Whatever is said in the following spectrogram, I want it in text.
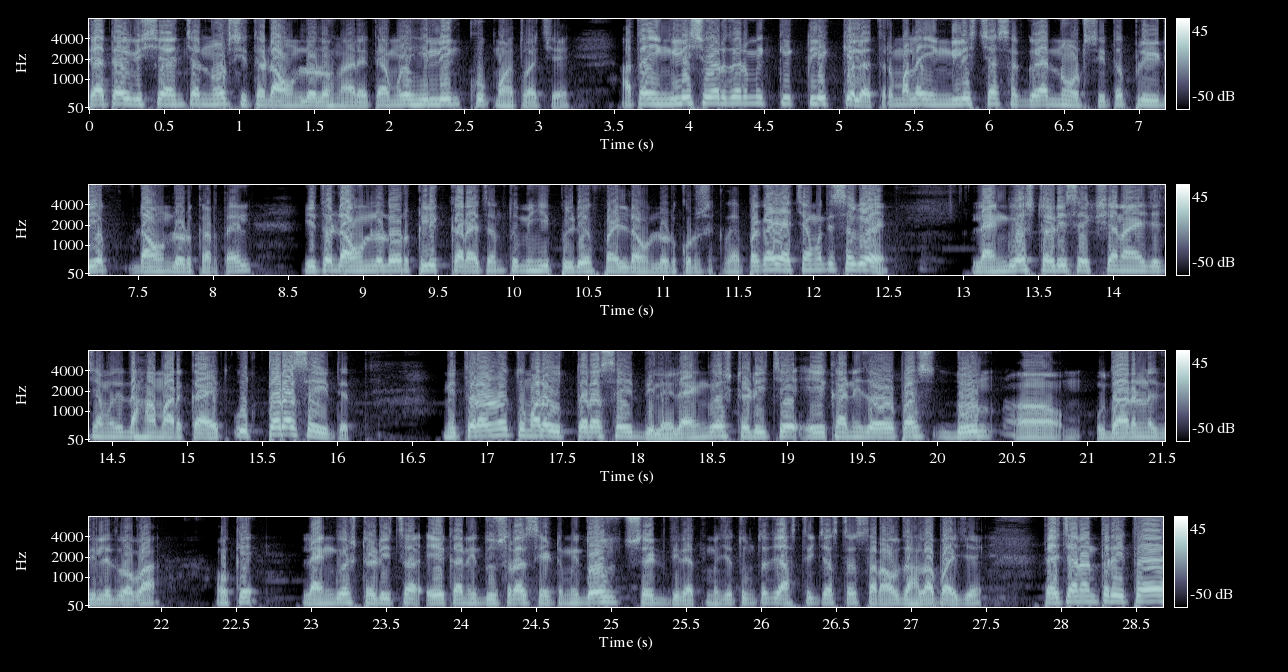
त्या त्या विषयांच्या नोट्स इथं डाउनलोड होणार आहे. त्यामुळे ही लिंक खूप महत्त्वाची आहे. आता इंग्लिशवर जर मी क्लिक केलं तर मला इंग्लिशच्या सगळ्या नोट्स इथं पी डी एफ डाउनलोड करता येईल. इथं डाउनलोडवर क्लिक करायचं आणि तुम्ही ही P D F file download करू शकता. बघा याच्यामध्ये सगळं आहे. लँग्वेज स्टडी सेक्शन आहे ज्याच्यामध्ये दहा मार्क आहेत. उत्तरासहित आहेत. मित्रांनो तुम्हाला उत्तरासहित दिले लँग्वेज स्टडीचे एक आणि जवळपास दोन उदाहरणं दिलेत बाबा. ओके लँग्वेज स्टडीचा एक आणि दुसरा सेट मी दोन सेट दिल्यात. म्हणजे तुमचा जास्तीत जास्त सराव झाला पाहिजे. त्याच्यानंतर इथं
